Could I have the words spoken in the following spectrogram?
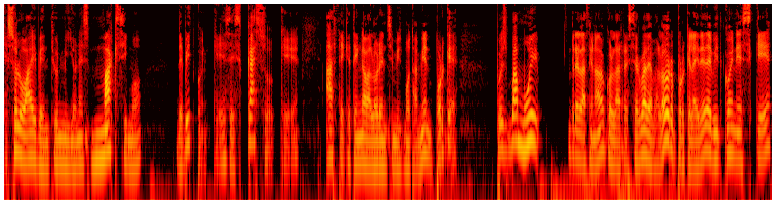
que solo hay 21 millones máximo de Bitcoin, que es escaso, que hace que tenga valor en sí mismo también. ¿Por qué? Pues va muy relacionado con la reserva de valor, porque la idea de Bitcoin es que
